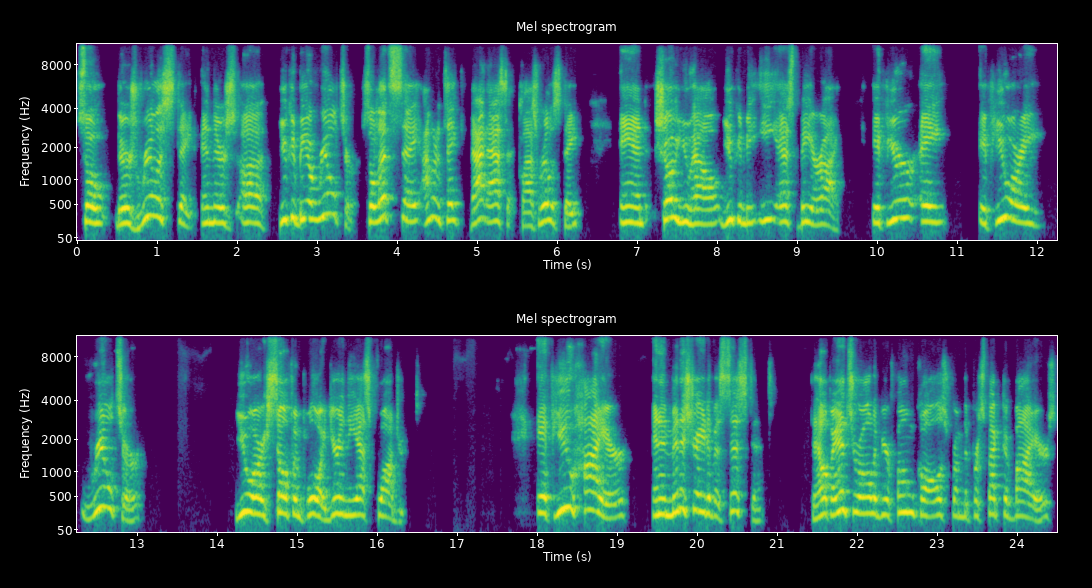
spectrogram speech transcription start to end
So there's real estate and there's, uh, you could be a realtor. So let's say I'm going to take that asset class, real estate, and show you how you can be E, S, B, or I. If you're a, if you are a realtor, you are self-employed, you're in the S quadrant. If you hire an administrative assistant to help answer all of your phone calls from the prospective buyers,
